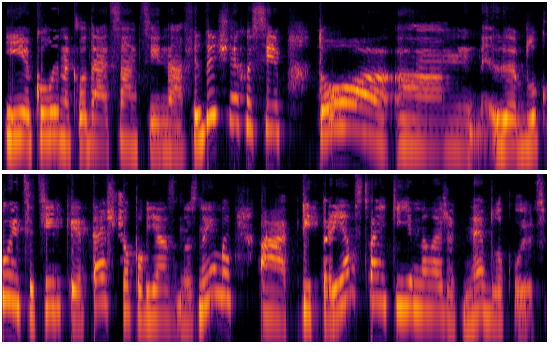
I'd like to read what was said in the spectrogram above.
І коли накладають санкції на фізичних осіб, то е, блокується тільки те, що пов'язано з ними, а підприємства, які їм належать, не блокуються.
